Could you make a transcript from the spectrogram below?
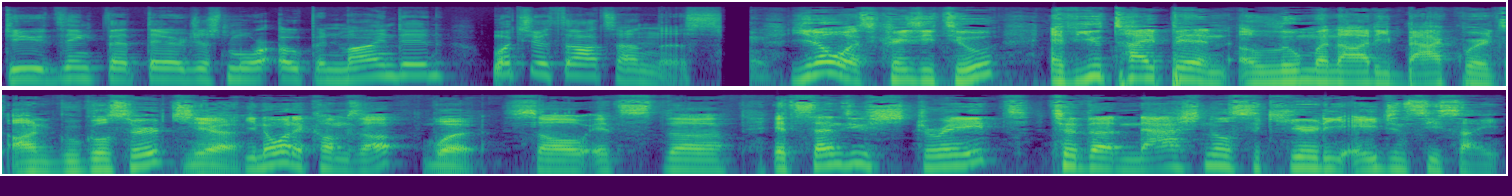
Do you think that they're just more open minded? What's your thoughts on this? You know what's crazy too? If you type in Illuminati backwards on Google search, Yeah. you know what it comes up? What? So it's the it sends you straight to the National Security Agency site.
